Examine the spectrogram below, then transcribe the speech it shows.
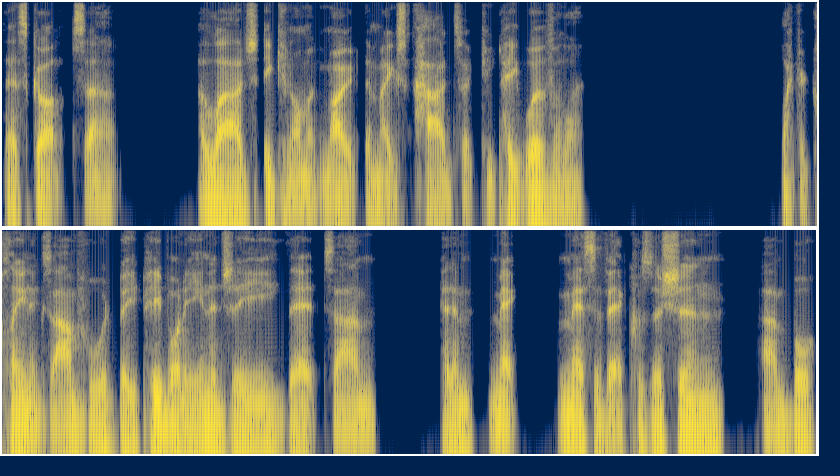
that's got uh, a large economic moat that makes it hard to compete with. And a, like a clean example would be Peabody Energy that um, had a ma- massive acquisition, um, bought,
